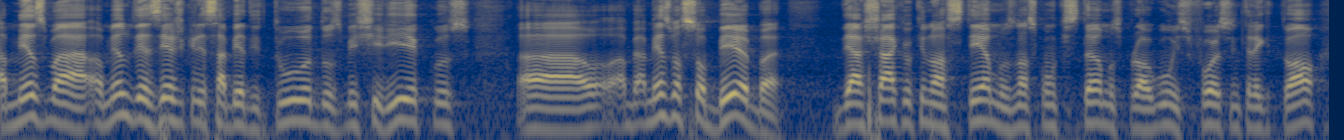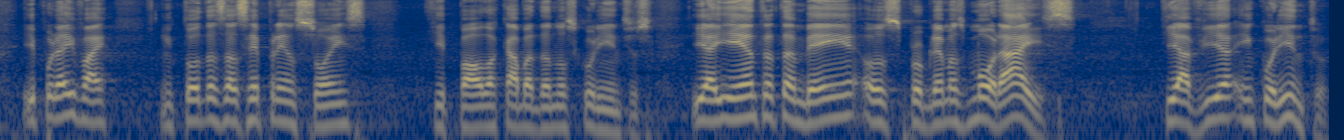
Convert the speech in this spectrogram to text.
a mesma, o mesmo desejo de querer saber de tudo, os mexericos, a mesma soberba de achar que o que nós temos nós conquistamos por algum esforço intelectual e por aí vai, em todas as repreensões que Paulo acaba dando aos coríntios. E aí entra também os problemas morais que havia em Corinto,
